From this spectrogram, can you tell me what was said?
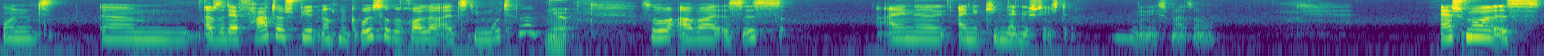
und ähm, also der Vater spielt noch eine größere Rolle als die Mutter. Ja. So, aber es ist eine, eine Kindergeschichte. nenne ich es mal so. Ashmole ist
